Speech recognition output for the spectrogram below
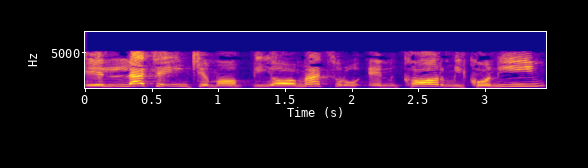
علت این که ما قیامت رو انکار می‌کنیم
